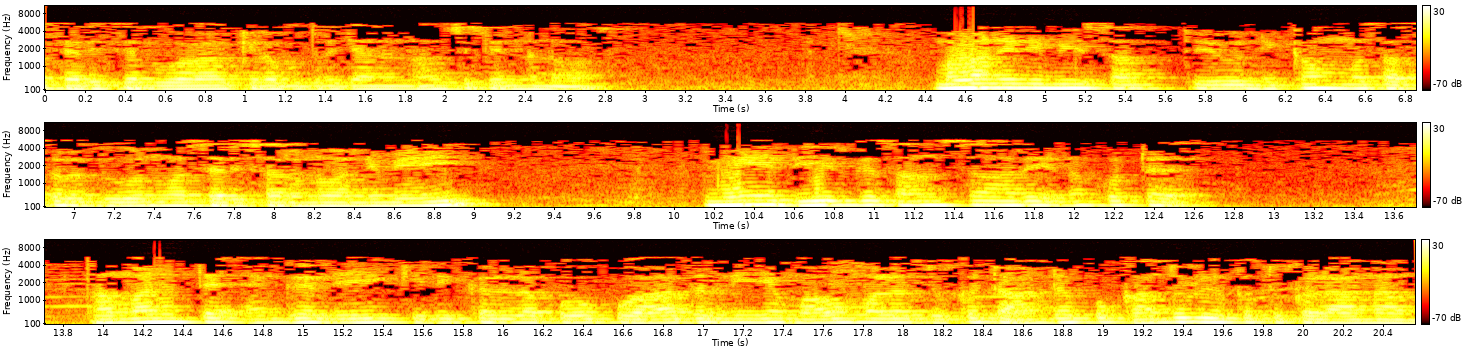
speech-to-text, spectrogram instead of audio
සැරිසරුවා කියලා බුදුරජාණන් වහන්සේ පෙන්නනවා. මහණෙනි මේ සත්‍යය නිකම්ම සසර දුවනවා සැරිසරනවා නෙමෙයි මේ දීර්ඝ සංසාරේ එනකොට තමන්ට ඇඟලේ කිරිකල්ල පොපු ආදරණීය මව්මල දුකට අඬපු කඳුළු එකතු කළා නම්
